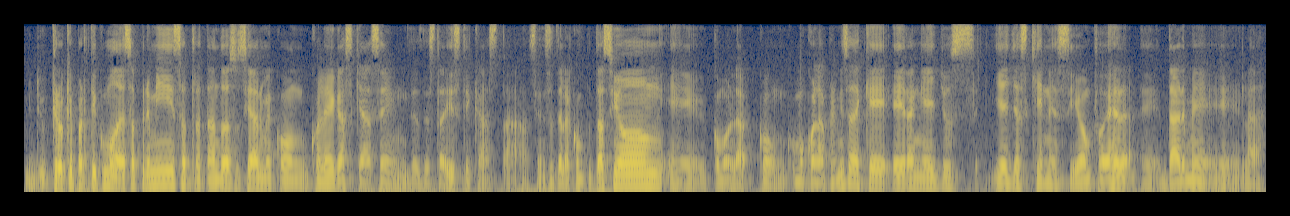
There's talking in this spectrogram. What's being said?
yo creo que partí como de esa premisa, tratando de asociarme con colegas que hacen desde estadística hasta ciencias de la computación, eh, como, la, con, como con la premisa de que eran ellos y ellas quienes iban a poder eh, darme eh, la,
